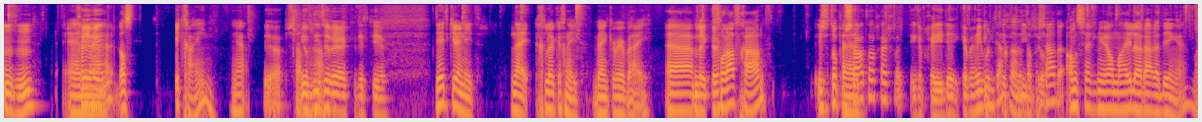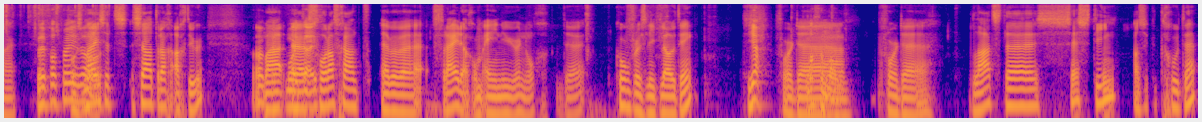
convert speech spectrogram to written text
Mhm. En, Ga je eh, dat is, ik ga heen, ja. Ja, je hoeft niet te werken dit keer. Dit keer niet. Nee, gelukkig niet. Ben ik er weer bij. Eh, Lekker. Voorafgaand. Is het op een Eh, zaterdag eigenlijk? Ik heb geen idee. Ik heb helemaal Ik niet dacht dat het op een zaterdag... Anders zeg ik nu allemaal hele rare dingen. Maar. Nee, volgens mij volgens wel. mij is het zaterdag 8 uur. Maar eh, voorafgaand hebben we vrijdag om 1 uur nog de Conference League loting. Ja, Voor de, voor de laatste 16, als ik het goed heb.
